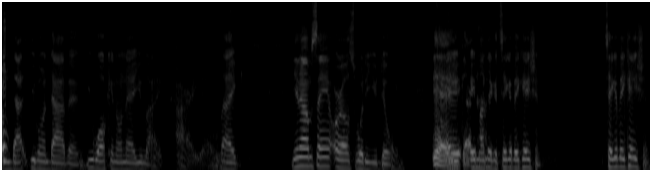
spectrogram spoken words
I'm di- you gonna dive in. You walk in on that, you like, all right, yo. Like, you know what I'm saying? Or else what are you doing? yeah, hey, you hey, my nigga, take a vacation. Take a vacation.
